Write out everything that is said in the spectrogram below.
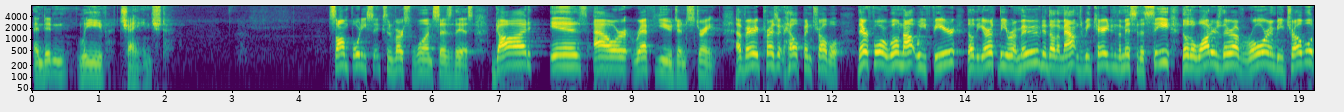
and didn't leave changed. Psalm 46 and verse 1 says this God is our refuge and strength, a very present help in trouble. Therefore, will not we fear, though the earth be removed, and though the mountains be carried into the midst of the sea, though the waters thereof roar and be troubled,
